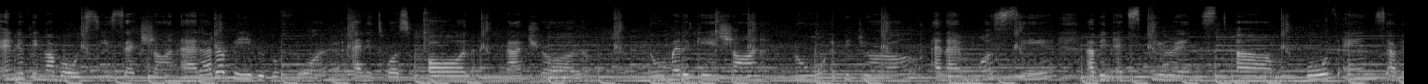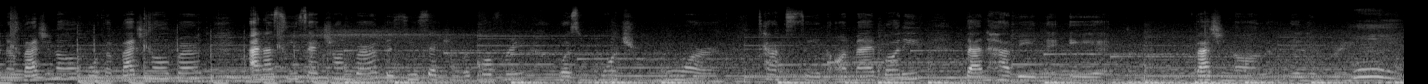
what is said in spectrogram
anything about C-section. I had had a baby before and it was all natural. No medication, no epidural and I must say having experienced um, both ends, having a vaginal, both a vaginal birth and a C-section birth, the C-section recovery was much more taxing on my body than having a vaginal delivery.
